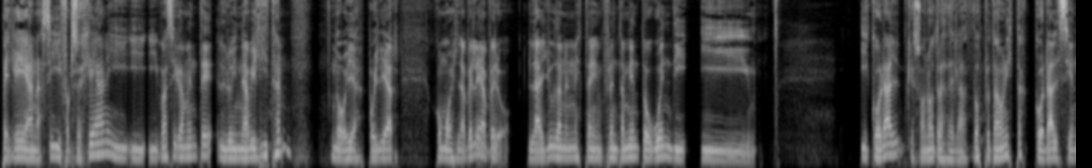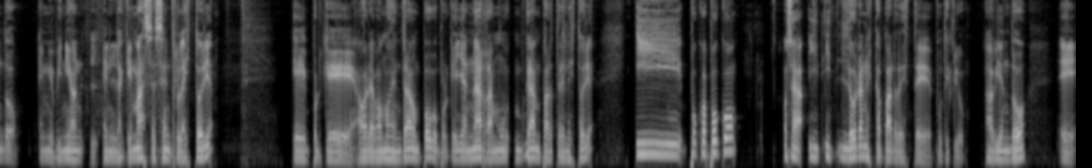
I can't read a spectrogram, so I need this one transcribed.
pelean así, forcejean y, básicamente lo inhabilitan. No voy a spoilear cómo es la pelea, pero la ayudan en este enfrentamiento Wendy y, y Coral, que son otras de las dos protagonistas. Coral siendo, en mi opinión, en la que más se centra la historia. Eh, porque ahora vamos a entrar un poco porque ella narra gran parte de la historia. Y poco a poco, o sea, y, logran escapar de este puticlub habiendo, eh,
